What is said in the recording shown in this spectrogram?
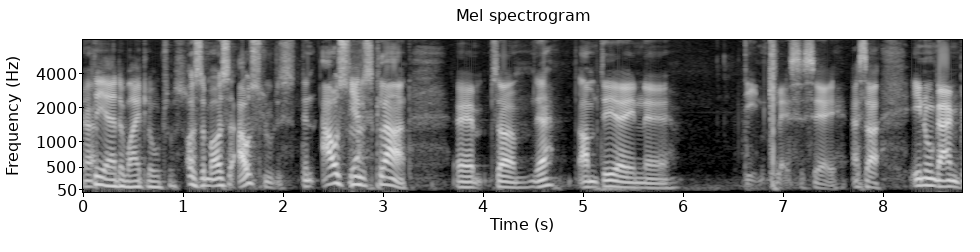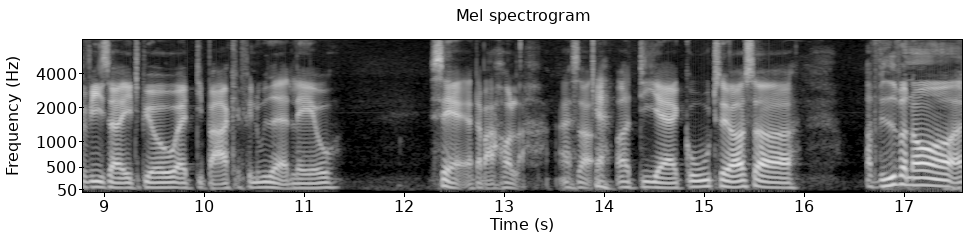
Ja. det er The White Lotus. Og som også afsluttes. Den afsluttes ja. klart. Øh, så ja, om det er en... Øh, det er en klasse serie. Altså, endnu en gang beviser HBO, at de bare kan finde ud af at lave serier, der bare holder. Altså, ja. Og de er gode til også at, at vide, hvornår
